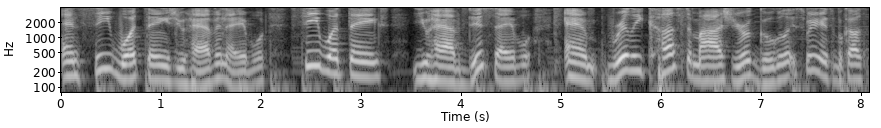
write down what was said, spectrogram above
and see what things you have enabled, see what things you have disabled, and really customize your Google experience because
